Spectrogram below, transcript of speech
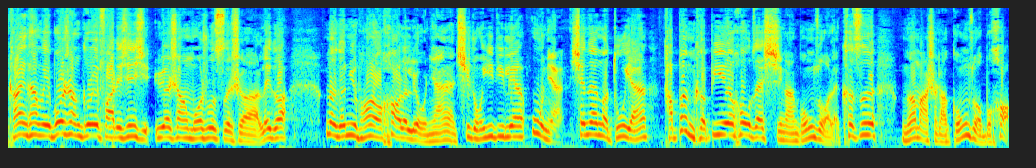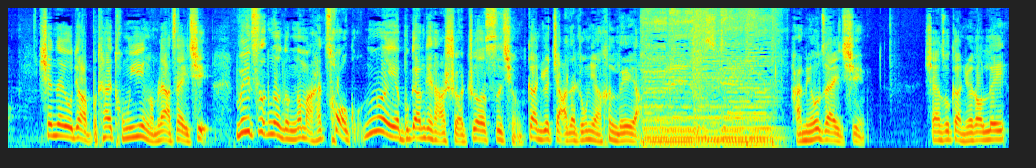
看一看微博上各位发的信息。月上魔术师说，雷哥，我跟女朋友好了六年，其中异地恋五年，现在我读研，她本科毕业后在西安工作了。可是我妈说她工作不好，现在有点不太同意我们俩在一起。为此我跟我妈还吵过，我也不敢给她说这事情，感觉夹在中间很累呀。还没有在一起，现在就感觉到累，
